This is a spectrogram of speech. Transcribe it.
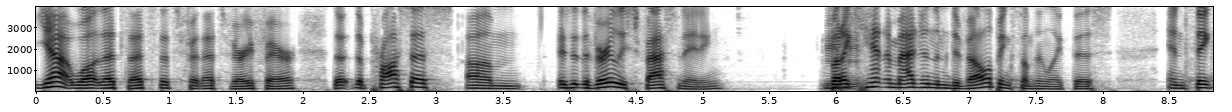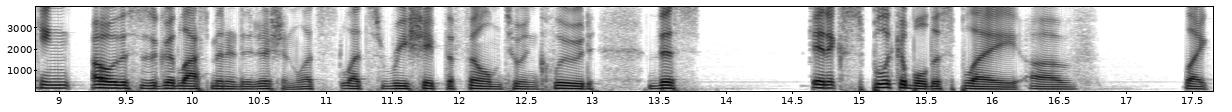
Yeah, well, that's that's that's that's very fair. the The process um, is at the very least fascinating, but I Mhm. can't imagine them developing something like this and thinking, "Oh, this is a good last minute addition. Let's let's reshape the film to include this inexplicable display of like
